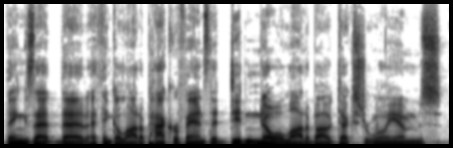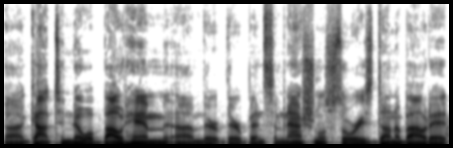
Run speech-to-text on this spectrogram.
things that that I think a lot of Packer fans that didn't know a lot about Dexter Williams uh, got to know about him. Um, there there have been some national stories done about it.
